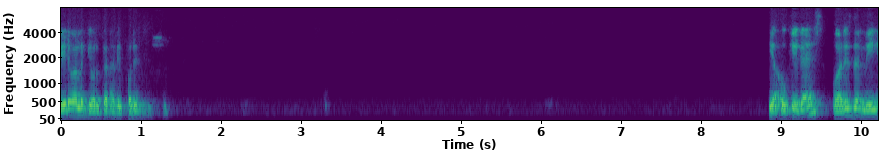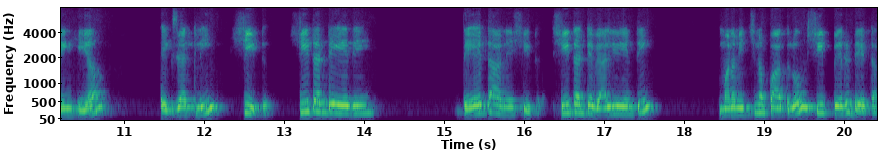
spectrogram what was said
వేరే వాళ్ళకి ఎవరికైనా రిఫరెన్స్ ఇచ్చు yeah okay guys what is the meaning here exactly sheet sheet అంటే ఏది? డేటా అనే షీట్ షీట్ అంటే వాల్యూ ఏంటి? మనం ఇచ్చిన పాతలో షీట్ పేరు డేటా.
